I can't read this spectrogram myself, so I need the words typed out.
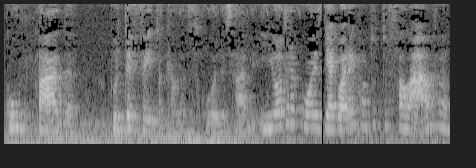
culpada por ter feito aquelas escolhas, sabe? E outra coisa, e agora enquanto tu falava,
